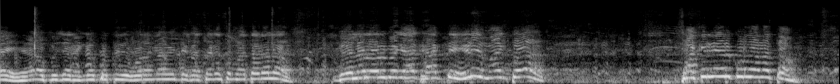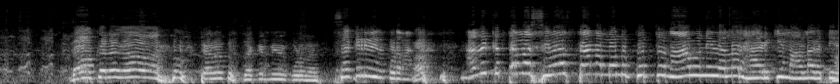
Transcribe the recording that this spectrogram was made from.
ಏಯ್ ಹೇಳ ಪೂಜಾರ್ ಹೆಂಗ ಕೂತಿದ್ವಿ ಊರನ್ನಾವಿದ್ದೆ ಕಸ ಕಸ ಮಾತಾಡಲ್ಲ. ಬೇಲರವ್ರ ಬಗ್ಗೆ ಯಾಕೆ ಹಾಕ್ತಿ ಹಿಡಿ ಮಾಯ್ತ ಸಕ್ರೆ ನೀರು ಕುಡ್ದಾನತ್ತ ದವಾಖಾನೆಗ ಸಕ್ರೆ ನೀರು ಕುಡ್ದ ಸಕ್ರೆ ನೀರು ಕುಡ್ದ ಅದಕ್ಕೆ ತಮ್ಮ ಶಿವಸ್ಥಾನ ಮುಂದೆ ಕೂತು ನಾವು ನೀವೆಲ್ಲರೂ ಹಾಡಿಕೆ ಮಾಡ್ಲಾಗತ್ತೀವಿ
